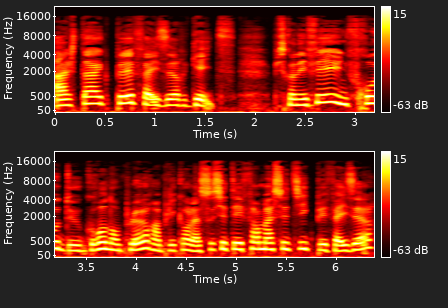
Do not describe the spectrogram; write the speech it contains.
hashtag Pfizer-Gates, puisqu'en effet, une fraude de grande ampleur impliquant la société pharmaceutique Pfizer,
